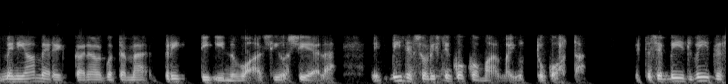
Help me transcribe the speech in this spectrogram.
meni Amerikkaan ja alkoi tämä britti-invaasio siellä, niin Beatles oli sitten koko maailman juttu kohta. Että se Beatles,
